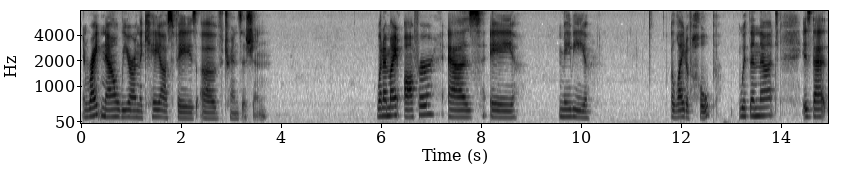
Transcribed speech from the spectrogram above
and right now we are in the chaos phase of transition. What I might offer as a maybe a light of hope within that is that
